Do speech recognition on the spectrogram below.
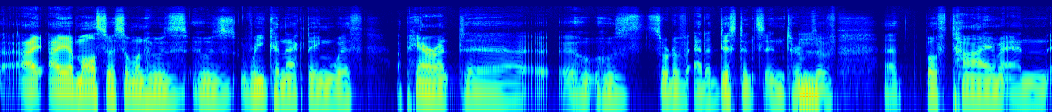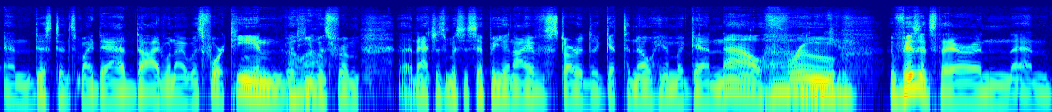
I I am also someone who's who's reconnecting with a parent uh, who, who's sort of at a distance in terms Mm. of uh, both time and and distance. My dad died when I was 14, but Oh, he was from uh, Natchez, Mississippi, and I've started to get to know him again now Oh, through kidding. visits there and and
